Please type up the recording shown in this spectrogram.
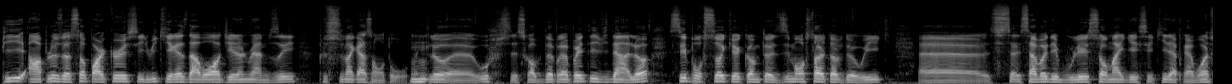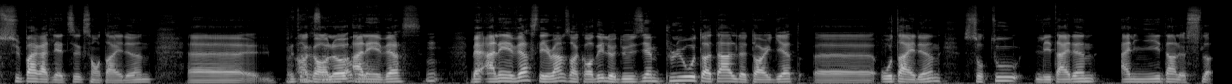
puis en plus de ça, Parker, c'est lui qui risque d'avoir Jalen Ramsey plus souvent qu'à son tour. Donc mm. là, ouf, ce ne devrait pas être évident là. C'est pour ça que, comme tu as dit, mon start of the week, euh, ça, va débouler sur Mike Gesicki, d'après moi. Super athlétique, son tight euh, encore là, à l'inverse. Hmm. Ben, à l'inverse, les Rams ont accordé le deuxième plus haut total de target euh, au tight Surtout les tight alignés dans le slot.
